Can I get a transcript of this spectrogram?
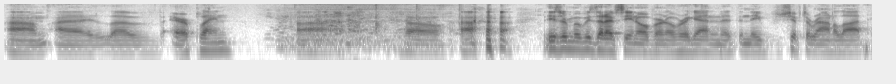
Um, I love Airplane. Uh, so uh, these are movies that I've seen over and over again, and, it, and they shift around a lot.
